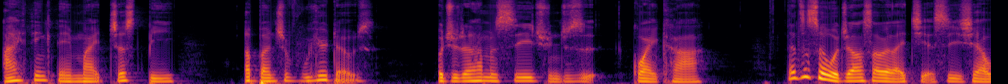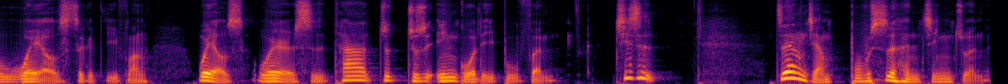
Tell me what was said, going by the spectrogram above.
I think they might just be a bunch of weirdos。我觉得他们是一群就是怪咖。那这时候我就要稍微来解释一下 Wales 这个地方 ，Wales 威尔士，它就就是英国的一部分。其实这样讲不是很精准，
